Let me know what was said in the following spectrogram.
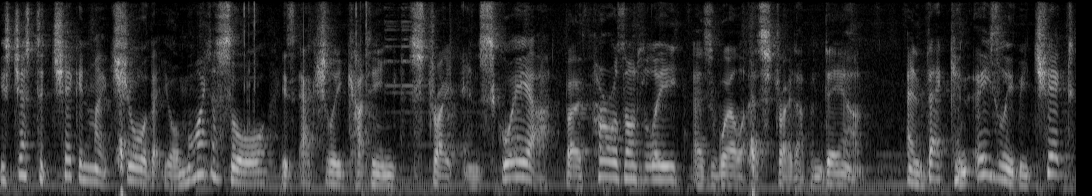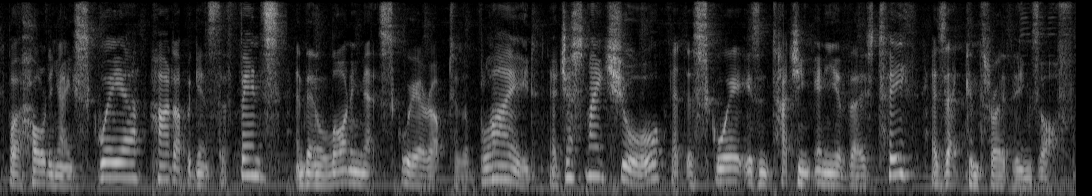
is just to check and make sure that your miter saw is actually cutting straight and square, both horizontally as well as straight up and down. And that can easily be checked by holding a square hard up against the fence and then lining that square up to the blade. Now just make sure that the square isn't touching any of those teeth as that can throw things off.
